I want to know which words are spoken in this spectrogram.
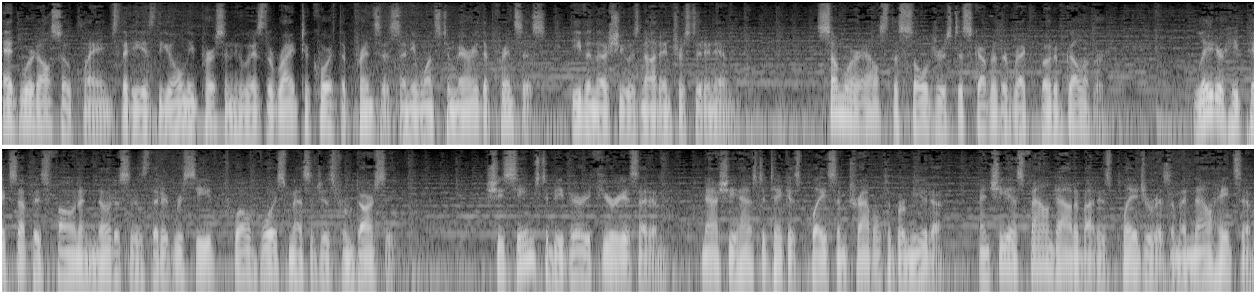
Edward also claims that he is the only person who has the right to court the princess and he wants to marry the princess, even though she was not interested in him. Somewhere else the soldiers discover the wrecked boat of Gulliver. Later he picks up his phone and notices that it received 12 voice messages from Darcy. She seems to be very furious at him, now she has to take his place and travel to Bermuda, and she has found out about his plagiarism and now hates him.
